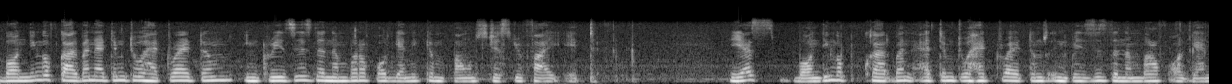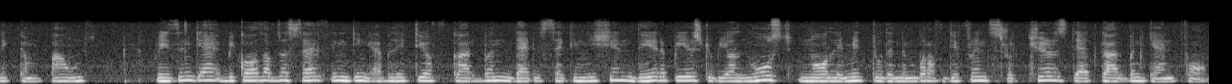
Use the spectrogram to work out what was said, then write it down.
Bonding of carbon atom to heteroatom increases the number of organic compounds. Justify it. Yes, bonding of carbon atom to heteroatoms increases the number of organic compounds. Reason क्या है because of the self inking ability of carbon that is catenation there appears to be almost no limit to the number of different structures that carbon can form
